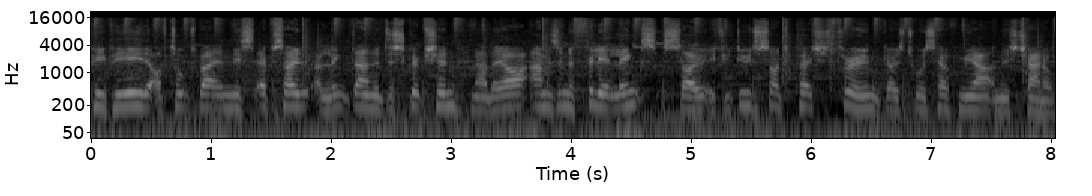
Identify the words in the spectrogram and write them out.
PPE that I've talked about in this episode are linked down in the description. Now they are Amazon affiliate links, so if you do decide to purchase through them, it goes towards helping me out on this channel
